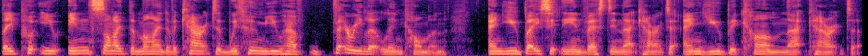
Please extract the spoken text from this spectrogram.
they put you inside the mind of a character with whom you have very little in common, and you basically invest in that character and you become that character.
